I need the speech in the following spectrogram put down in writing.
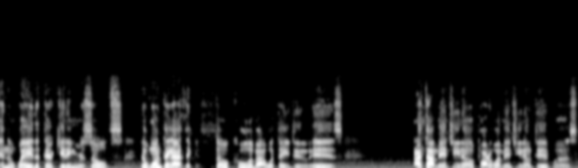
in the way that they're getting results. The one thing i think is so cool about what they do is i thought mangino part of what mangino did was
